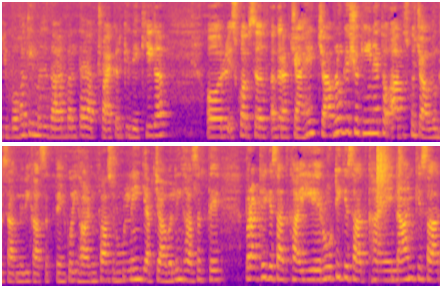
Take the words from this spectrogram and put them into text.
ये बहुत ही मज़ेदार बनता है। आप ट्राई करके देखिएगा। और इसको आप सर्व अगर आप चाहें, चावलों के शौकीन है तो आप इसको चावलों के साथ में भी खा सकते हैं। कोई हार्ड एंड फास्ट रूल नहीं कि आप चावल नहीं खा सकते। पराठे के साथ खाइए, रोटी के साथ खाएँ, नान के साथ।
